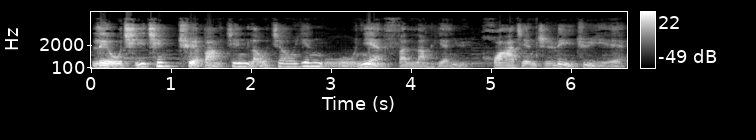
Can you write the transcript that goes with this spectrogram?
柳其清却傍金楼教鹦鹉念粉郎言语，花间之例句也。”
